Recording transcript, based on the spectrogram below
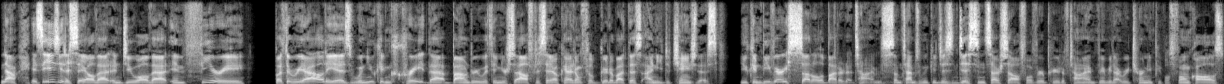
Now, it's easy to say all that and do all that in theory, but the reality is when you can create that boundary within yourself to say, okay, I don't feel good about this, I need to change this, you can be very subtle about it at times. Sometimes we could just distance ourselves over a period of time, maybe not returning people's phone calls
